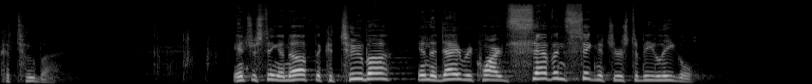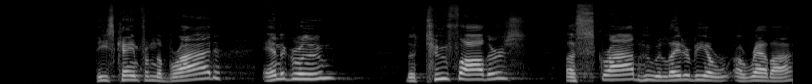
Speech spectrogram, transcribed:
ketubah. Interesting enough, the ketubah in the day required seven signatures to be legal. These came from the bride and the groom, the two fathers, a scribe who would later be a, a rabbi,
